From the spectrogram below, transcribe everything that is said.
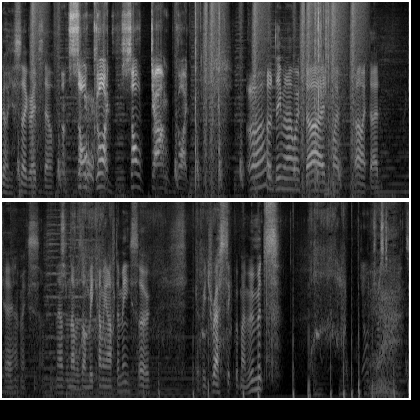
Oh, you're so great stealth. I'm so good! So damn good! Oh, the demon I won't die. It's my oh, it died. Okay, that makes. Um, now there's another zombie coming after me, so gotta be drastic with my movements. You know what drastic means?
